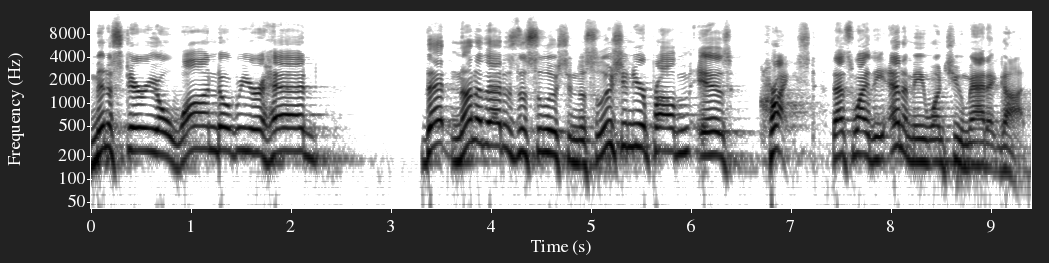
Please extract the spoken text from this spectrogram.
ministerial wand over your head. That none of that is the solution. The solution to your problem is Christ. That's why the enemy wants you mad at God.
